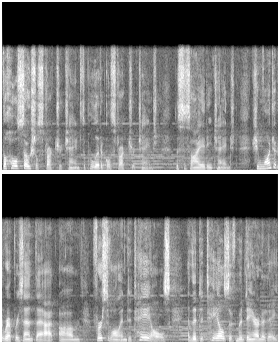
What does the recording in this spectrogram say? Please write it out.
the whole social structure changed, the political structure changed, the society changed. She wanted to represent that, um, first of all, in details, and the details of modernity.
